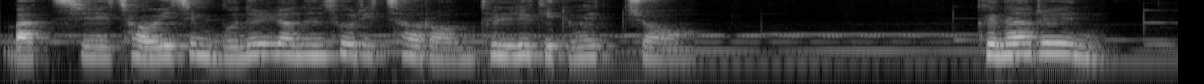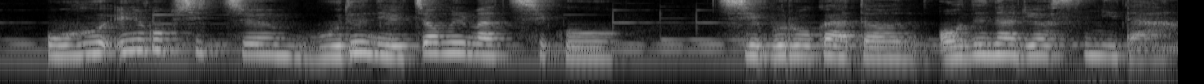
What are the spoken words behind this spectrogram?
마치 저희 집 문을 여는 소리처럼 들리기도 했죠. 그날은 오후 7시쯤 모든 일정을 마치고 집으로 가던 어느 날이었습니다.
